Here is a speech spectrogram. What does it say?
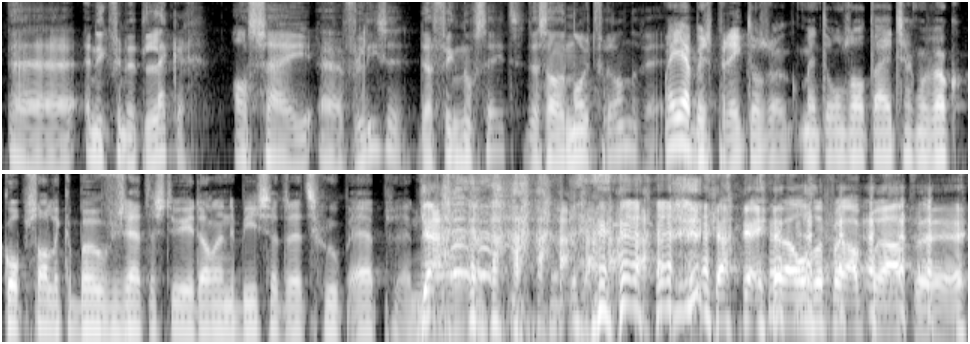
Eh, en ik vind het lekker als zij eh, verliezen. Dat vind ik nog steeds. Dat zal nooit veranderen. Maar jij bespreekt ons ook met ons altijd, zeg maar, welke kop zal ik erboven zetten? Stuur je dan in de Bierstad groep app. En, Ja. eh, ga ik alles even aanpraten.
